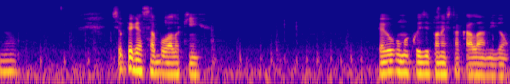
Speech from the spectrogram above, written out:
Não. Se eu pegar essa bola aqui. Pega alguma coisa aí pra nós tacar lá, amigão.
